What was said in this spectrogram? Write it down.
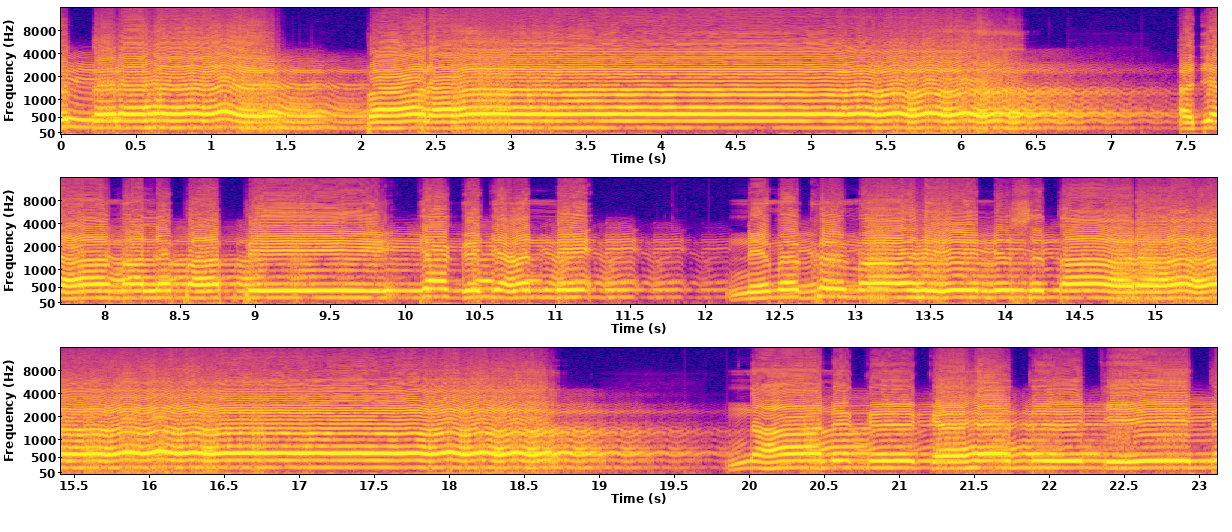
ਉਤਰ ਹੈ ਪਾਰਾ ਅਜਾਮਲ ਪਾਪੀ, ਜਗ ਜਾਣੇ, ਨਿਮਖ ਮਾਹੀ ਨਿਸਤਾਰਾ। ਨਾਨਕ ਕਹਿਤ ਚੇਤ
